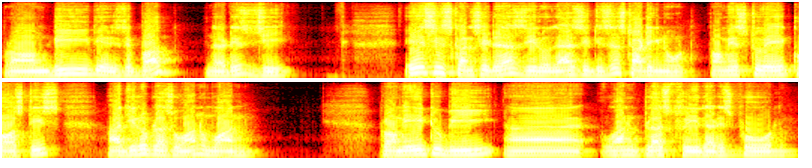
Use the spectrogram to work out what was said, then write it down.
From D there is a path that is G. S is considered as 0 as it is a starting node. From S to A cost is uh, 0 plus 1 1. From A to B uh, 1 plus 3 that is 4.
